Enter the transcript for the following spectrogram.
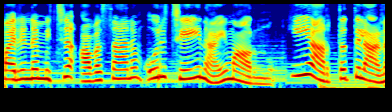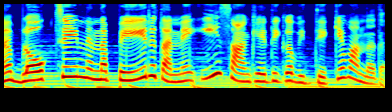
പരിണമിച്ച് അവസാനം ഒരു ചെയിനായി മാറുന്നു. ഈ അർത്ഥത്തിലാണ് ബ്ലോക്ക് ചെയിൻ എന്ന പേര് തന്നെ ഈ സാങ്കേതിക വിദ്യയ്ക്ക് വന്നത്.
